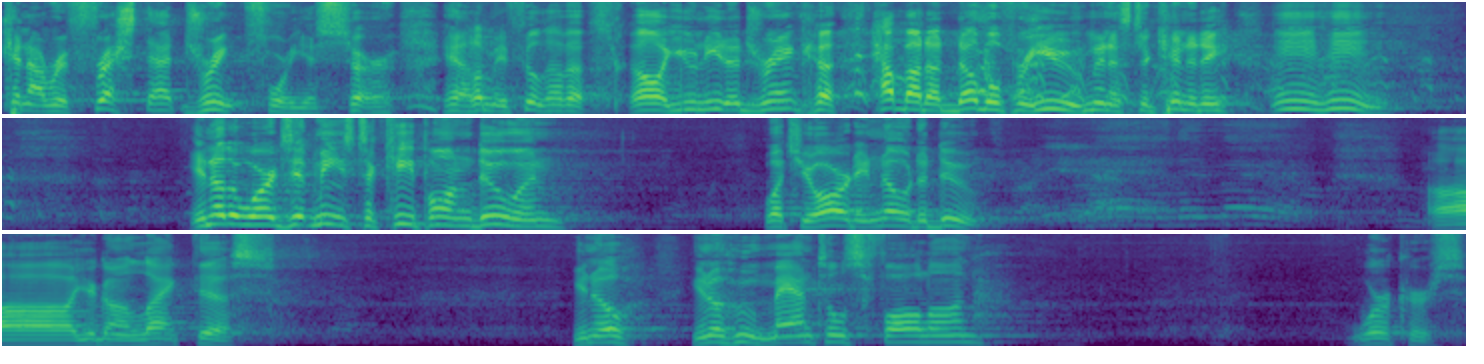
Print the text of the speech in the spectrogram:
Can I refresh that drink for you, sir? Yeah, let me fill that up. Oh, you need a drink? How about a double for you, Minister Kennedy? Mm hmm. In other words, it means to keep on doing what you already know to do. Oh, you're going to like this. You know, you know who mantles fall on? Workers.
